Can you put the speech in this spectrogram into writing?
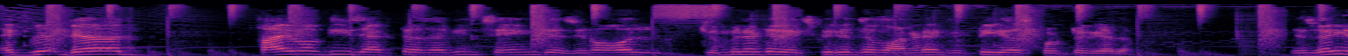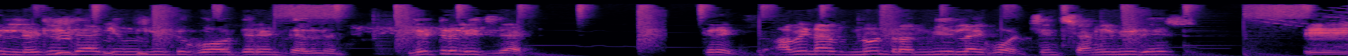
Like there- there are five of these actors. I've been saying this, you know, all cumulative experience of 150 years put together. There's very little that you need to go out there and tell them. Literally, it's that. Correct. I mean, I've known Ranveer like what since Channel V days. Hmm.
